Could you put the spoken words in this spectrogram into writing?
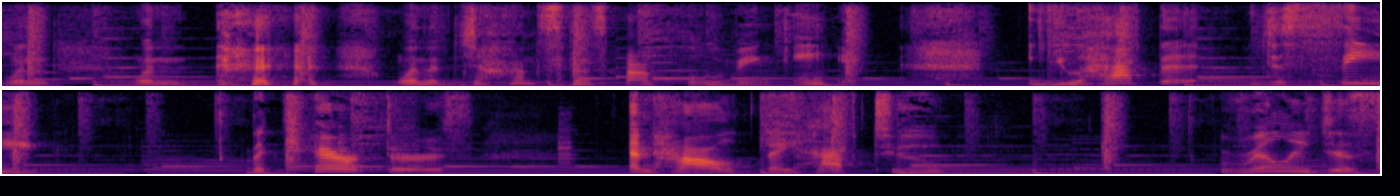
when when when the Johnsons are moving in, you have to just see the characters and how they have to really just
